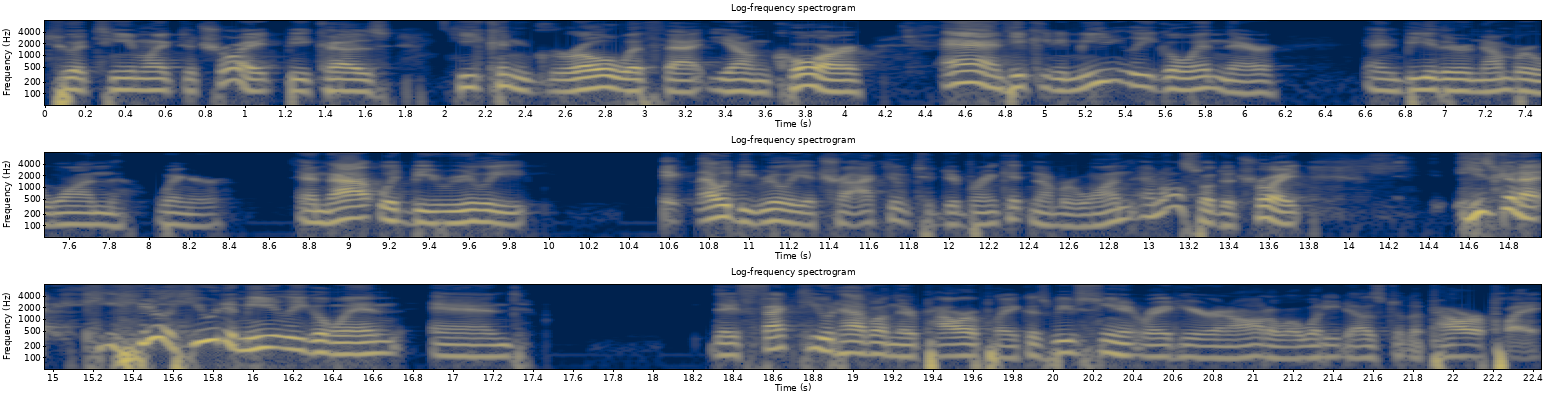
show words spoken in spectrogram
to a team like Detroit because he can grow with that young core, and he can immediately go in there and be their number one winger, and that would be really that would be really attractive to DeBrincat, number one, and also Detroit. He's gonna he he would immediately go in and the effect he would have on their power play because we've seen it right here in Ottawa what he does to the power play.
